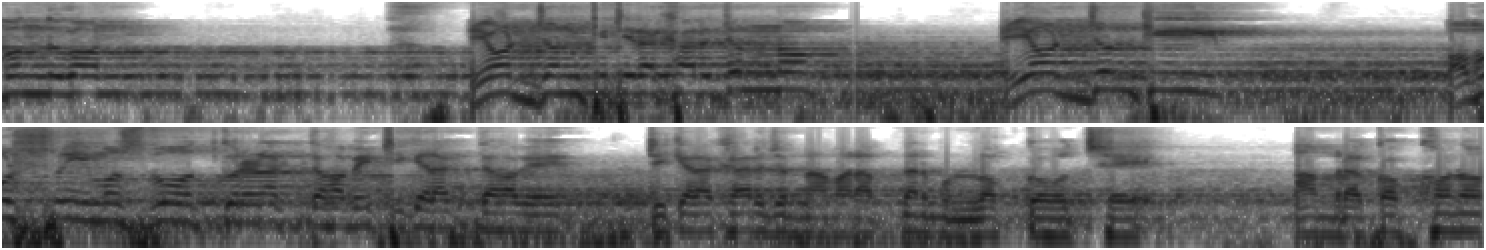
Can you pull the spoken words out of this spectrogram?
বন্ধুগণ, এই অর্জন কেটে রাখার জন্য, এই অর্জন কি অবশ্যই মজবুত করে রাখতে হবে, টিকে রাখতে হবে। টিকে রাখার জন্য আমার আপনার মূল লক্ষ্য হচ্ছে, আমরা কখনো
